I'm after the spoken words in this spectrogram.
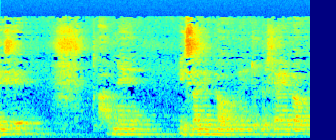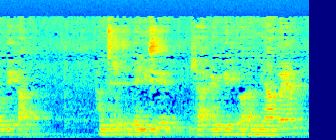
चले से आपने इस वाले ब्लॉग में, जो पिछले वाले ब्लॉग में देखा, हम चले थे दिल्ली से झारखंड के लिए और हम यहाँ पर हैं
